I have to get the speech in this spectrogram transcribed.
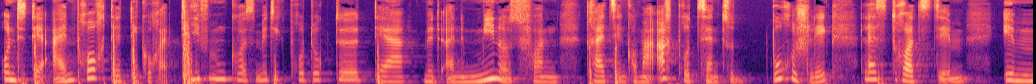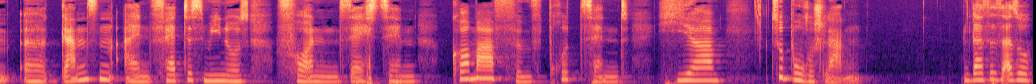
Und der Einbruch der dekorativen Kosmetikprodukte, der mit einem Minus von 13,8 Prozent zu Buche schlägt, lässt trotzdem im äh, Ganzen ein fettes Minus von 16,5 Prozent hier zu Buche schlagen. Das ist also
